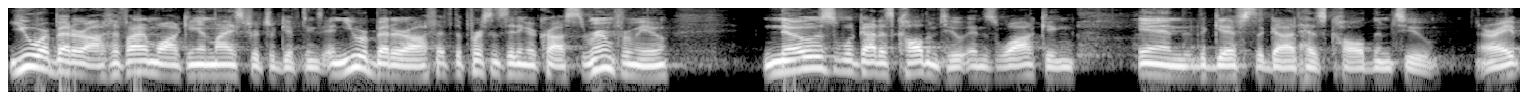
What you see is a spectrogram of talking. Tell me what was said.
You are better off if I'm walking in my spiritual giftings. And you are better off if the person sitting across the room from you knows what God has called them to and is walking in the gifts that God has called them to. All right?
